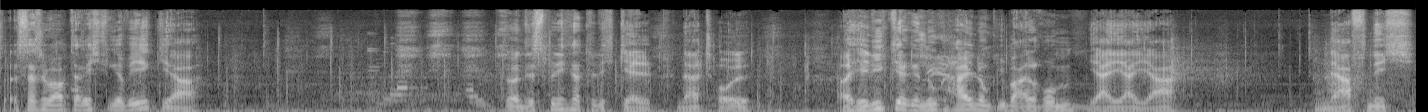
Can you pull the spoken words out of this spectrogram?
So, ist das überhaupt der richtige Weg? Ja. So, und jetzt bin ich natürlich gelb. Na toll. Aber hier liegt ja genug Heilung überall rum. Ja, ja, ja. Nerv nicht.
